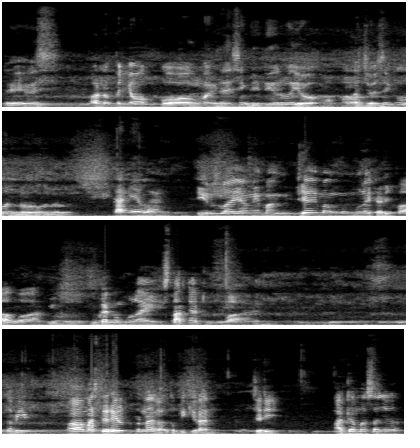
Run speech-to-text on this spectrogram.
dia wis ono penyokong maksudnya sing ditiru yo Heeh. ojo sing ngono ngono kangelan Tirulah yang emang dia emang memulai dari bawah gitu. Bukan memulai startnya duluan. Tapi eh, Mas Daryl pernah nggak kepikiran? Jadi ada masanya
